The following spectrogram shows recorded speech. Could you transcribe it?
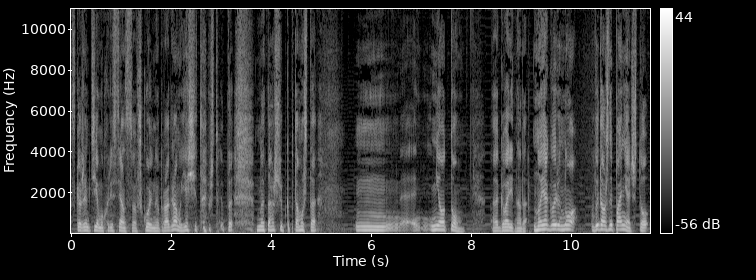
скажем, тему христианства в школьную программу, я считаю, что это, ну, это ошибка, потому что не о том э, говорить надо. Но я говорю, но вы должны понять, что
